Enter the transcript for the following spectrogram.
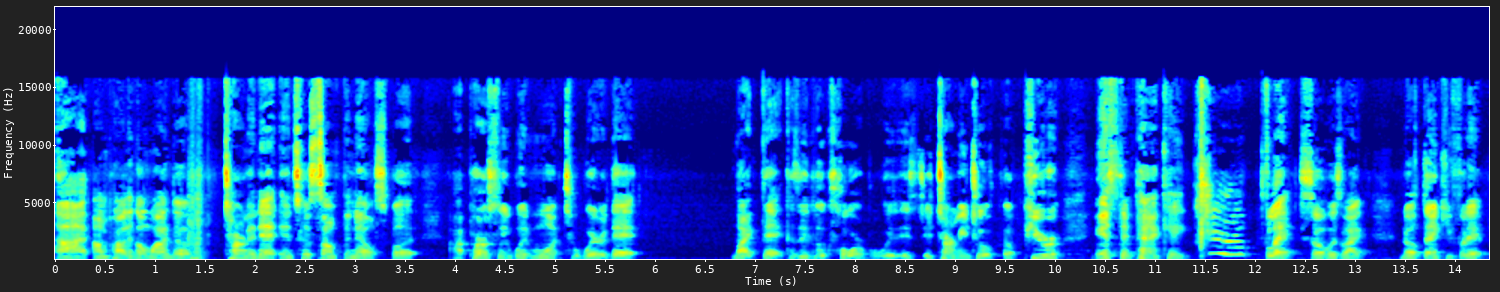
I, I'm probably going to wind up turning that into something else. But I personally wouldn't want to wear that like that because it looks horrible. It, it, it, turned me into a, a pure instant pancake. Flat. So it's like, no, thank you for that.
